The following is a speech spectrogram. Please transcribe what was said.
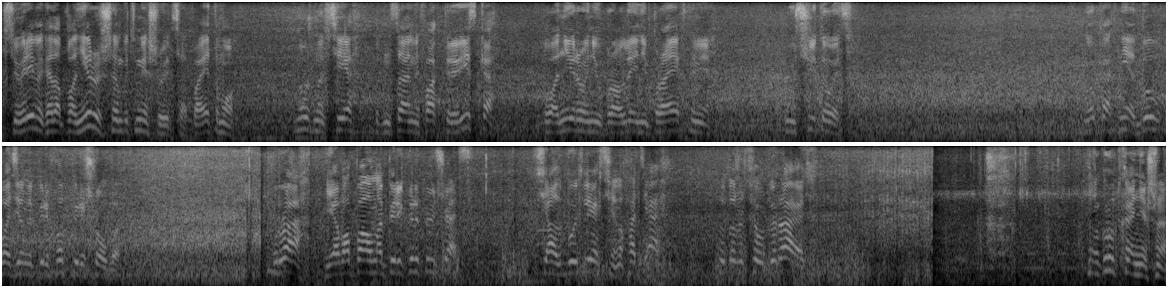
Все время, когда планируешь, что-нибудь вмешивается. Поэтому нужно все потенциальные факторы риска в планировании, управлении проектами учитывать. Ну как, нет, был бы подземный переход, перешел бы. Ура! Я попал на перекрытую часть. Сейчас будет легче, но хотя тут уже все убирают. Ну круто, конечно.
